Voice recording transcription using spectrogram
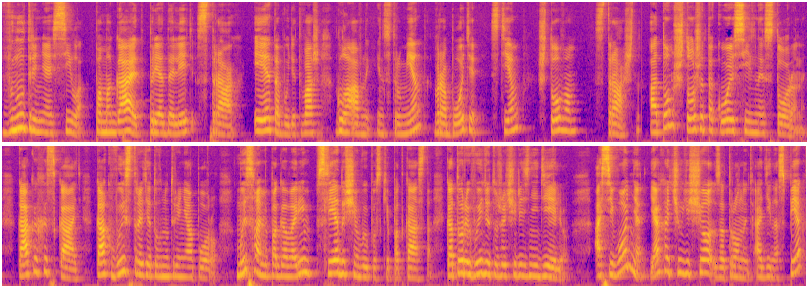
Внутренняя сила помогает преодолеть страх, и это будет ваш главный инструмент в работе с тем, что вам страшно. О том, что же такое сильные стороны, как их искать, как выстроить эту внутреннюю опору, мы с вами поговорим в следующем выпуске подкаста, который выйдет уже через неделю. А сегодня я хочу еще затронуть один аспект,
